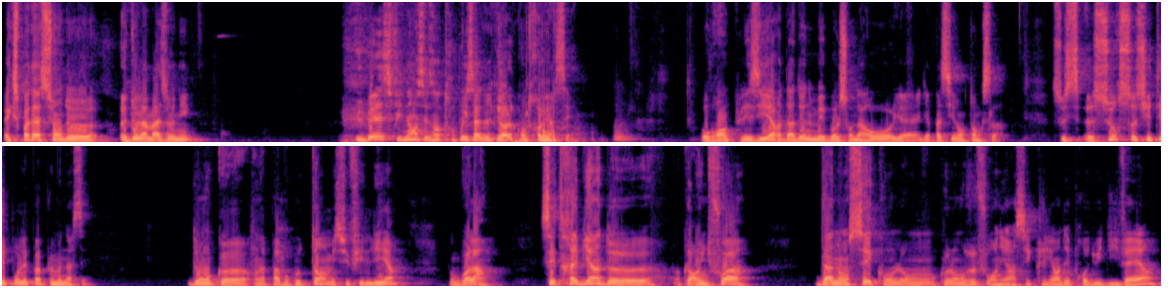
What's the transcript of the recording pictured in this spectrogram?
exploitation de, de l'Amazonie, UBS finance les entreprises agricoles controversées au grand plaisir d'un dénommé Bolsonaro il n'y a, pas si longtemps que cela. Euh, source Société pour les peuples menacés. Donc, on n'a pas beaucoup de temps, mais il suffit de lire. Donc voilà, c'est très bien encore une fois, d'annoncer que l'on veut fournir à ses clients des produits divers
